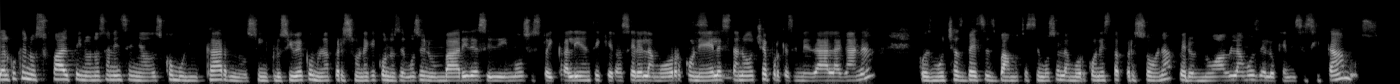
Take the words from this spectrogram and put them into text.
y algo que nos falta y no nos han enseñado es comunicarnos, inclusive con una persona que conocemos en un bar y decidimos estoy caliente y quiero hacer el amor con él esta noche porque se me da la gana, pues muchas veces vamos, hacemos el amor con esta persona, pero no hablamos de lo que necesitamos.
